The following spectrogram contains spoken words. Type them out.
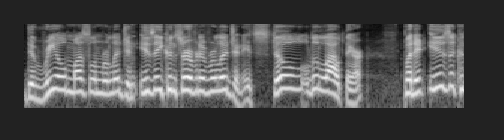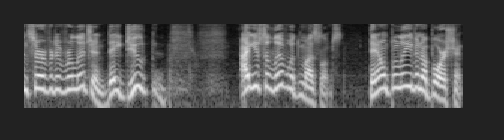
The real Muslim religion is a conservative religion. It's still a little out there, but it is a conservative religion. They do I used to live with Muslims. They don't believe in abortion.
